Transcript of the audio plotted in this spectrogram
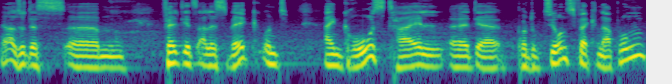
Ja, also das ähm, fällt jetzt alles weg und ein Großteil äh, der Produktionsverknappung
